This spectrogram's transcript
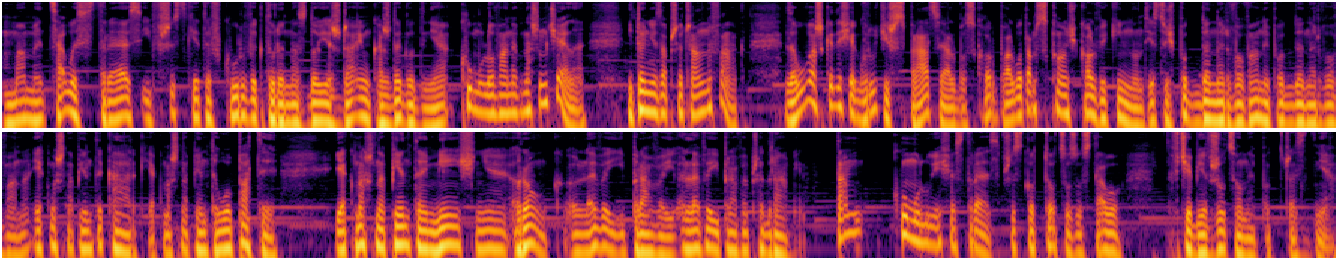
mamy cały stres i wszystkie te wkurwy, które nas dojeżdżają każdego dnia, kumulowane w naszym ciele. I to niezaprzeczalny fakt. Zauważ kiedyś, jak wrócisz z pracy albo z korpo, albo tam skądśkolwiek inąd, jesteś poddenerwowany, poddenerwowana, jak masz napięty kark, jak masz napięte łopaty, jak masz napięte mięśnie rąk lewej i prawej, lewe i prawe przedramię. Tam kumuluje się stres, wszystko to, co zostało w ciebie wrzucone podczas dnia.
